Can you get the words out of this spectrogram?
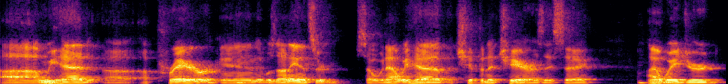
Uh, hmm. We had uh, a prayer and it was unanswered. So now we have a chip in a chair, as they say. I wagered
